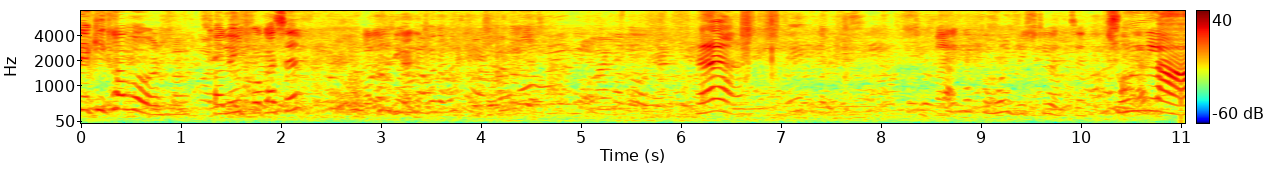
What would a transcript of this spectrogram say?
রে কি খবর? হলিউড ফোকাসে হ্যাঁ। খুব তুমুল বৃষ্টি হচ্ছে। শুনলাম।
